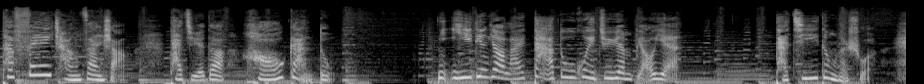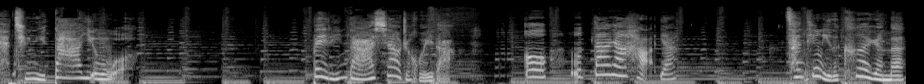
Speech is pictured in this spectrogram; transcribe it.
他非常赞赏。他觉得好感动，你一定要来大都会剧院表演。他激动地说：“请你答应我。”贝琳达笑着回答：“哦，当然好呀。”餐厅里的客人们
